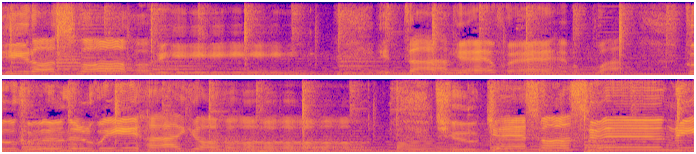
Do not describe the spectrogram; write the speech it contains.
일어서리 이 땅의 회복과 주여. 주께서 승리하신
